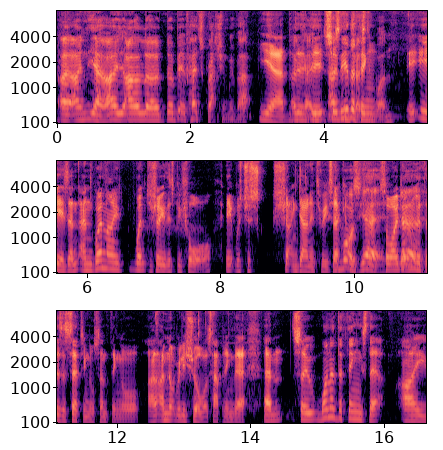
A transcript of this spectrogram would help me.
I, I yeah, I, I'll uh, do a bit of head scratching with that. yeah. but the- Okay, the- so the other thing one. it is, and, and when I went to show you this before, it was just shutting down in three seconds. It was, yeah. So I don't know if there's a setting or something, or I, I'm not really sure what's happening there. Um, so one of the things that I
